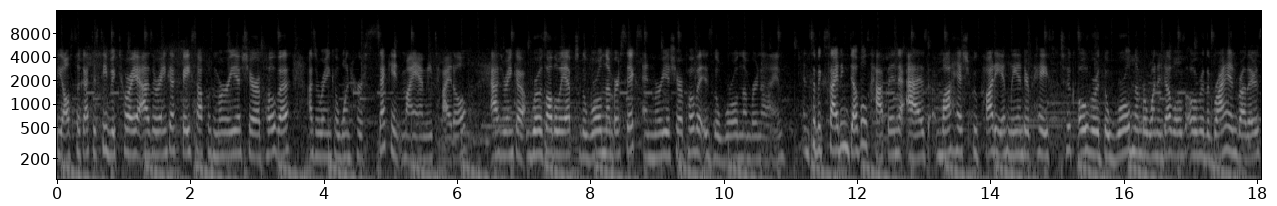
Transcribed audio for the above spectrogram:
We also got to see Victoria Azarenka face off with Maria Sharapova. Azarenka won her second Miami title. Azarenka rose all the way up to the world number six, and Maria Sharapova is the world number nine. And some exciting doubles happened as Mahesh Bhupathi and Leander Paes took over the world number one in doubles over the Bryan brothers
